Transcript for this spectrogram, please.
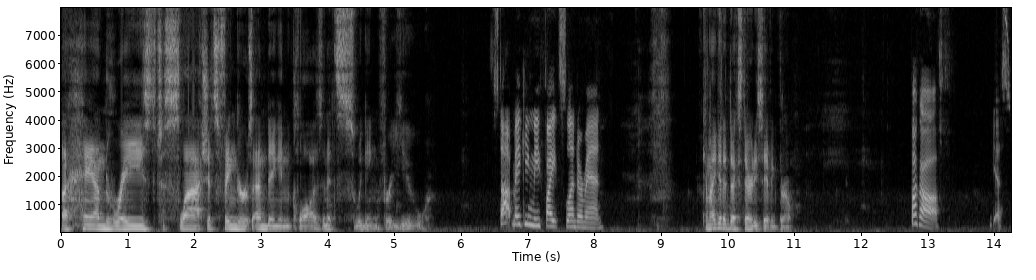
a hand raised to slash, its fingers ending in claws, and it's swinging for you. Stop making me fight Slender Man. Can I get a dexterity saving throw? Fuck off. Yes.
